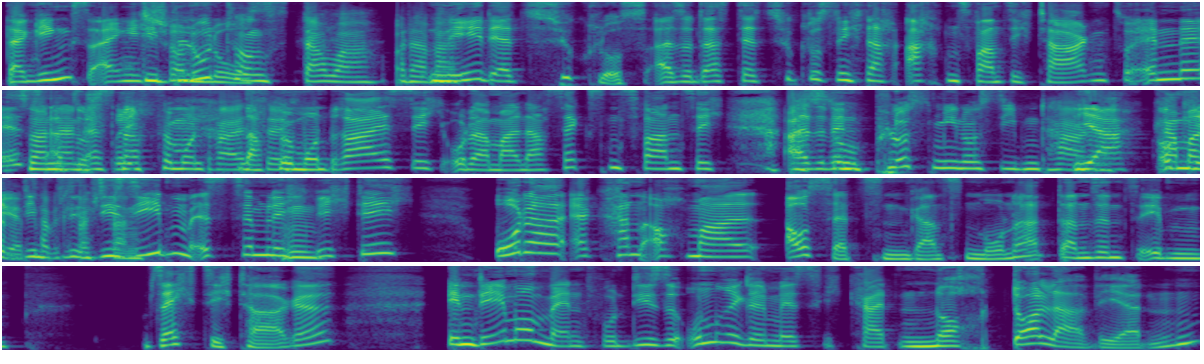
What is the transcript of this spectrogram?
Da ging es eigentlich Die schon los. Blutungsdauer oder was? Nee, der Zyklus. Also, dass der Zyklus nicht nach 28 Tagen zu Ende ist, sondern also erst nach 35. nach 35 oder mal nach 26. Also, also wenn plus minus sieben Tage. ja, kann okay, man, die, die sieben ist ziemlich Mhm. wichtig. Oder er kann auch mal aussetzen einen ganzen Monat, dann sind es eben 60 Tage. In dem Moment, wo diese Unregelmäßigkeiten noch doller werden,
